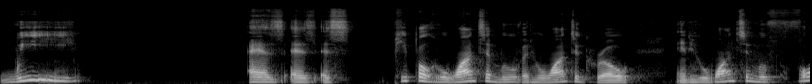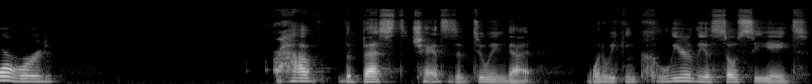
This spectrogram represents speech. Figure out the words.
we as as as people who want to move and who want to grow and who want to move forward have the best chances of doing that when we can clearly associate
